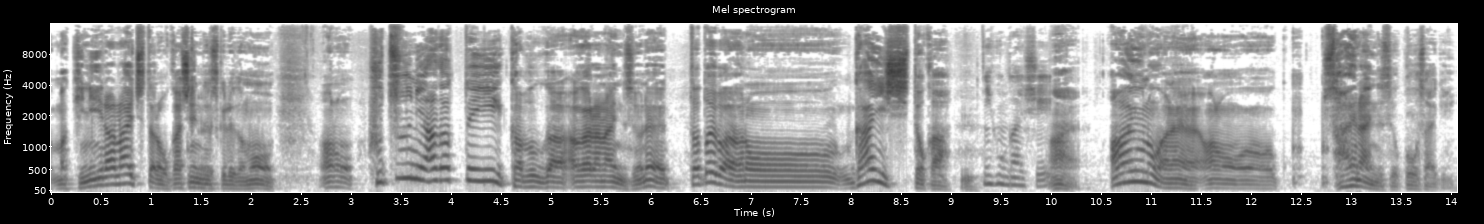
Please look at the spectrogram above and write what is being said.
ーまあ、気に入らないって言ったらおかしいんですけれども、あの、普通に上がっていい株が上がらないんですよね。例えば、あのー外資とか、日本外資。はい。ああいうのがね、あのー冴えないんですよ、ここ最近。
